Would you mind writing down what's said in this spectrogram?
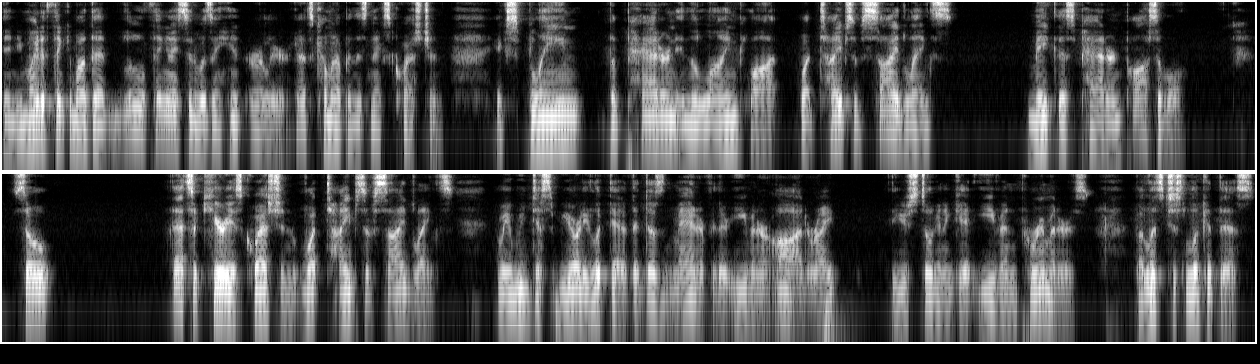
And you might have think about that little thing I said was a hint earlier. That's coming up in this next question. Explain the pattern in the line plot. What types of side lengths make this pattern possible? So that's a curious question. What types of side lengths? I mean, we just we already looked at it. That doesn't matter if they're even or odd, right? You're still going to get even perimeters. But let's just look at this.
